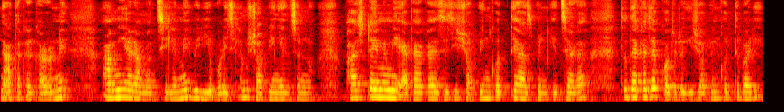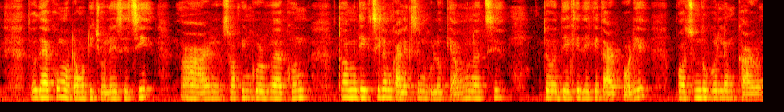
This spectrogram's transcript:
না থাকার কারণে আমি আর আমার ছেলে মেয়ে বেরিয়ে পড়েছিলাম শপিংয়ের জন্য। ফার্স্ট টাইম আমি একা একা এসেছি শপিং করতে হাজব্যান্ডকে ছাড়া। তো দেখা যাক কতটা কি শপিং করতে পারি। তো দেখো মোটামুটি চলে এসেছি আর শপিং করব এখন। তো আমি দেখছিলাম কালেকশানগুলো কেমন আছে। তো দেখে দেখে তারপরে পছন্দ করলাম কারণ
